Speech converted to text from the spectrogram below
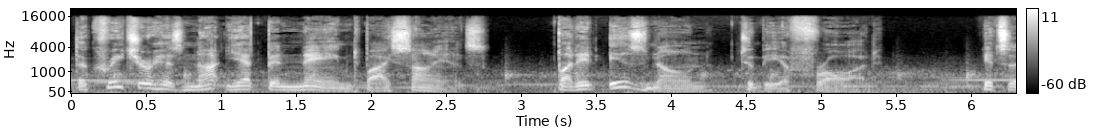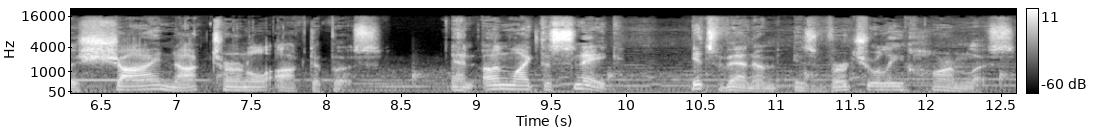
The creature has not yet been named by science, but it is known to be a fraud. It's a shy nocturnal octopus, and unlike the snake, its venom is virtually harmless.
